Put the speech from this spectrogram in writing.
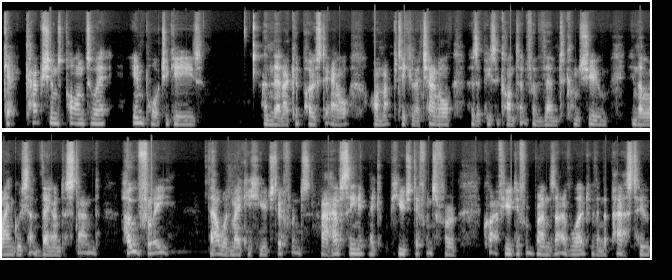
get captions put onto it, in Portuguese, and then I could post it out on that particular channel as a piece of content for them to consume in the language that they understand. Hopefully, that would make a huge difference. I have seen it make a huge difference for quite a few different brands that I've worked with in the past who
